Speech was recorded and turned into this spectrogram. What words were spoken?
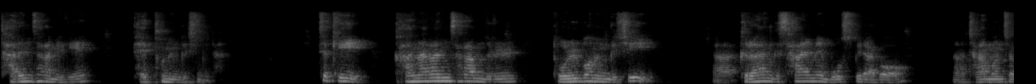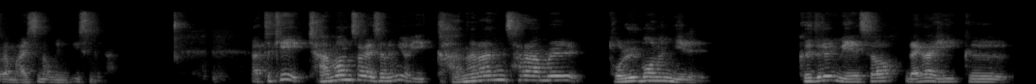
다른 사람에게 베푸는 것입니다. 특히 가난한 사람들을 돌보는 것이 아, 그러한 그 삶의 모습이라고 자문서가 말씀하고 있습니다. 특히 자문서에서는요, 이 가난한 사람을 돌보는 일, 그들을 위해서 내가 이그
